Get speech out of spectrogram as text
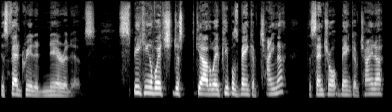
is Fed created narratives. Speaking of which, just get out of the way, People's Bank of China, the central bank of China,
